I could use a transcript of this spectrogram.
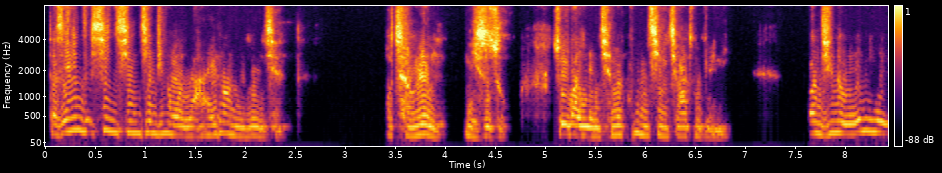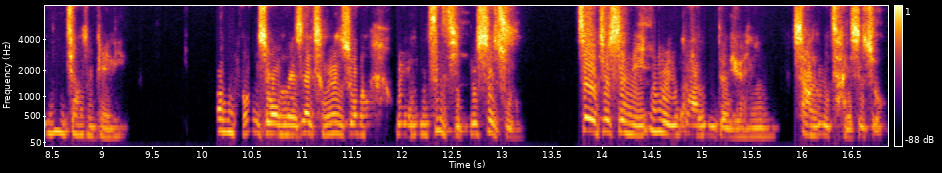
但是因着信心，今天我来到你面前，我承认你是主，所以把眼前的困境交托给你，把眼前的无能为力交托给你。当同的时，我们也在承认说，我们自己不是主。这就是你一无挂虑的原因，上帝才是主。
